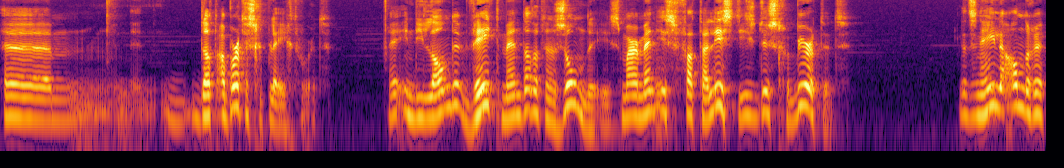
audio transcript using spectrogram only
uh, dat abortus gepleegd wordt. In die landen weet men dat het een zonde is, maar men is fatalistisch, dus gebeurt het. Dat is een hele andere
